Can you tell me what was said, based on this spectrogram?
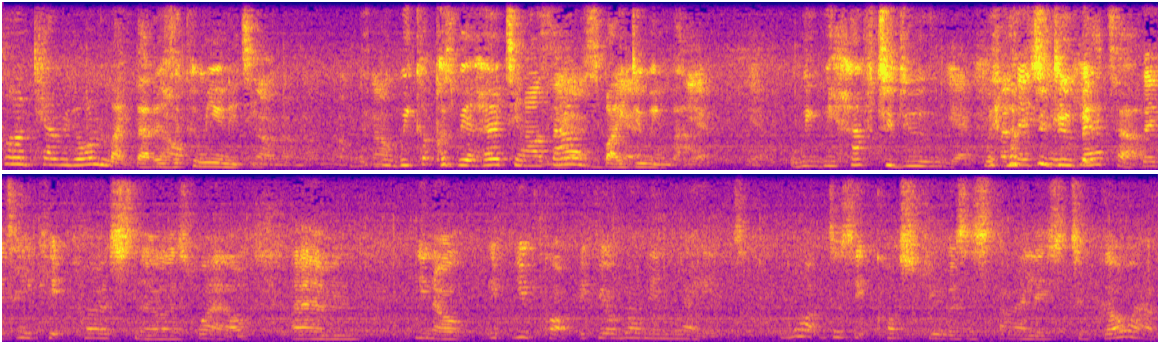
can't carry on like that as a community. no, no, no, no, no. Because we, are hurting ourselves Yeah, by yeah, doing that. Yeah. We, we have to do Yeah, we and have to do it- better. They take it personal as well. Um, you know, if you've got if you're running late, what does it cost you as a stylist to go out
